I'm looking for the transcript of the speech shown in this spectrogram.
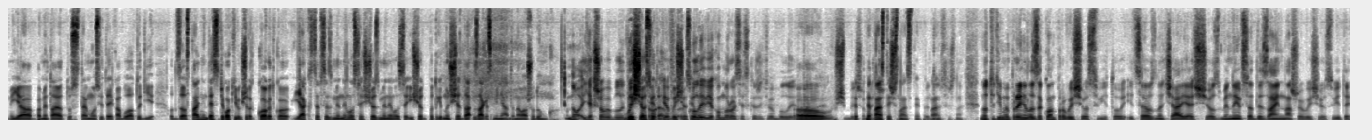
Я пам'ятаю ту систему освіти, яка була тоді. От за останні 10 років, якщо так коротко, як це все змінилося, що змінилося, і що потрібно ще зараз міняти, на вашу думку? Ну, якщо ви були Вища 10 освіта, років, вища освіта. коли в якому році, скажіть, ви були? О, Так, більше-менш. 15-16. 15. 15-16. Ну тоді ми прийняли закон про вищу освіту, і це означає, що змінився дизайн нашої вищої освіти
